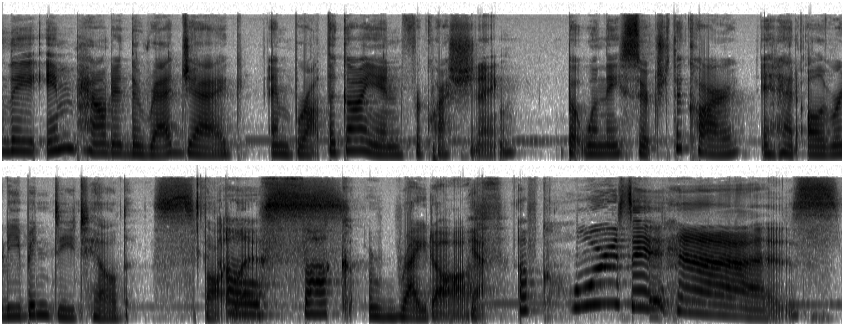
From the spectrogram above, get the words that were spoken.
they impounded the red jag and brought the guy in for questioning. But when they searched the car, it had already been detailed Oh, spotless. fuck right off. Yeah, of course it has.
